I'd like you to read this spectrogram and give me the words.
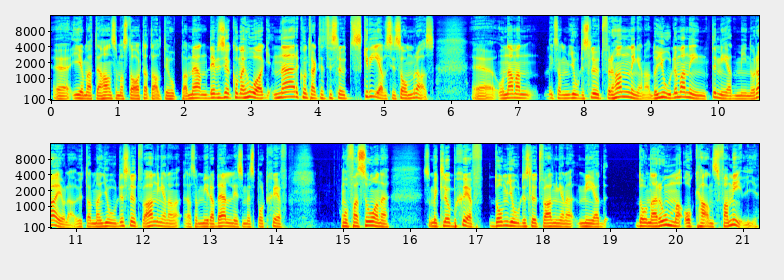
Eh, I och med att det är han som har startat alltihopa. Men det vi ska komma ihåg, när kontraktet till slut skrevs i somras, Eh, och när man liksom gjorde slutförhandlingarna, då gjorde man inte med Mino Raiola, utan man gjorde slutförhandlingarna, alltså Mirabelli som är sportchef och Fasone som är klubbchef, de gjorde slutförhandlingarna med Donnarumma och hans familj.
